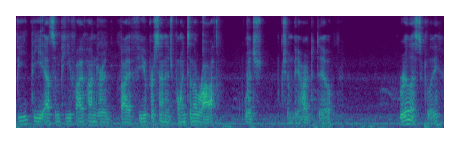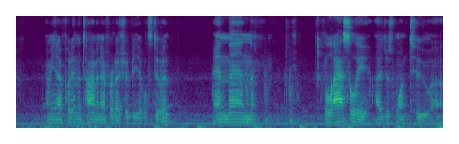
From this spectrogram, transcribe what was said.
beat the S&P 500 by a few percentage points in the Roth, which shouldn't be hard to do. Realistically, I mean, I put in the time and effort, I should be able to do it. And then, lastly, I just want to uh,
